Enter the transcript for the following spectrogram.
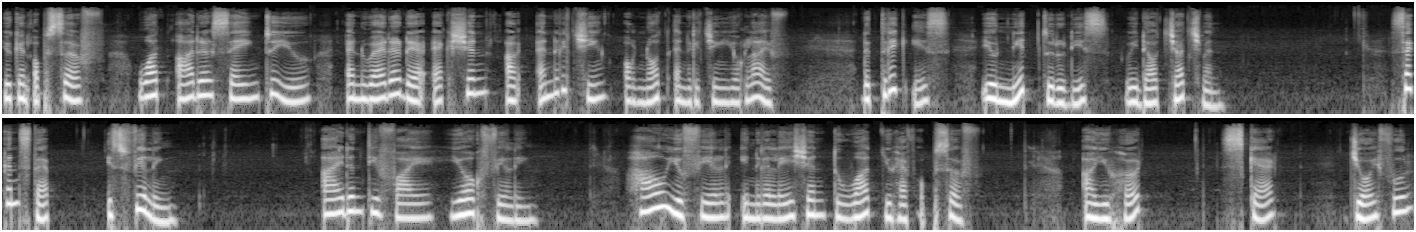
You can observe what others saying to you and whether their action are enriching or not enriching your life. The trick is you need to do this without judgment. Second step is feeling. Identify your feeling. How you feel in relation to what you have observed. Are you hurt, scared, joyful,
